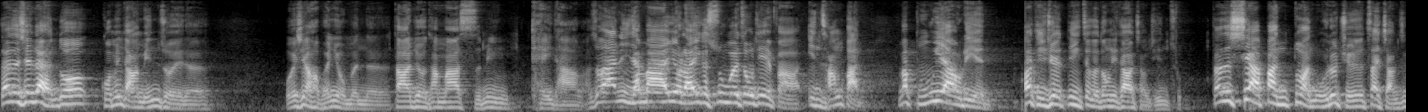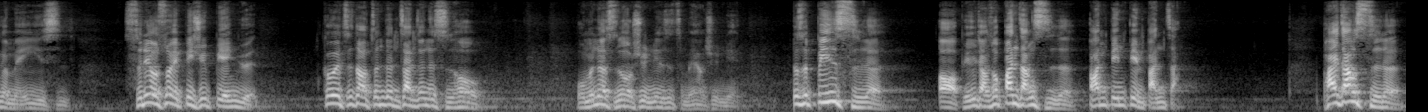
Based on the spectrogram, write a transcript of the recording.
但是现在很多国民党的名嘴呢，我一些好朋友们呢，大家就他妈死命 K 他嘛，说啊你他妈又来一个数位中介法隐藏版，那不要脸。他的确第这个东西他要讲清楚。但是下半段我就觉得再讲这个没意思。十六岁必须边缘。各位知道真正战争的时候，我们那时候训练是怎么样训练？就是兵死了哦，比如讲说班长死了，班兵变班长；排长死了，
